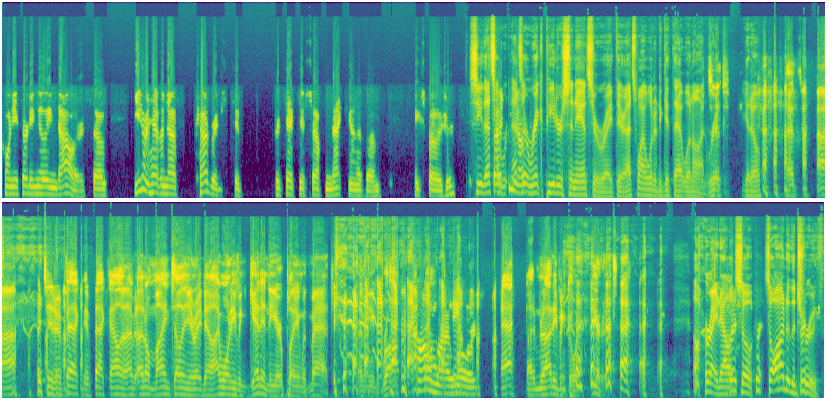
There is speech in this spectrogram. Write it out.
twenty thirty million dollars. So you don't have enough coverage to protect yourself from that kind of um, exposure. See, that's a But, you that's a Rick Peterson answer right there. That's why I wanted to get that one on. Rick, it. you know, That's, that's it. In fact, in fact, Alan, I, I don't mind telling you right now, I won't even get in the airplane with Matt. I mean, Rob, Oh my lord! Matt, I'm not even going near it. all right, Alan. But- So but- so on to the but- truth.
